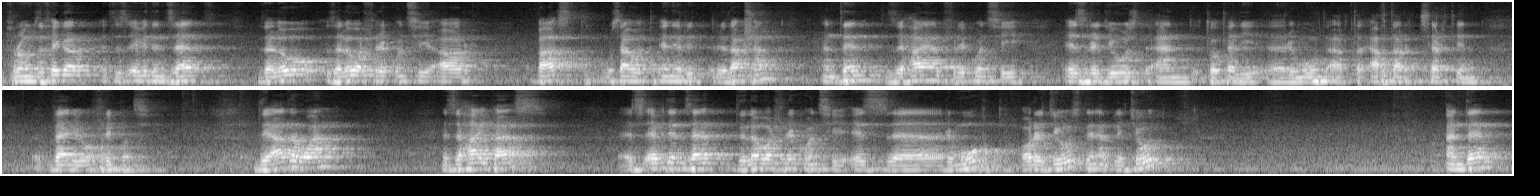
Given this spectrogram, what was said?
From the figure, it is evident that the, low, the lower frequency are passed without any re reduction, and then the higher frequency is reduced and totally uh, removed after, after certain value of frequency. The other one is the high pass. It's evident that the lower frequency is uh, removed or reduced in amplitude, and then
